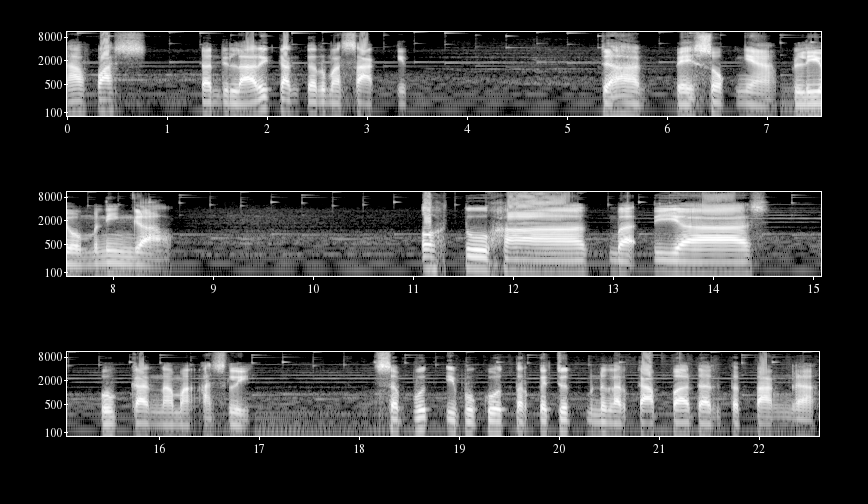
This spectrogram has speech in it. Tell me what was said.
nafas dan dilarikan ke rumah sakit. Dan besoknya beliau meninggal. Oh Tuhan, Mbak Tias, bukan nama asli sebut ibuku terkejut mendengar kabar dari tetangga.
